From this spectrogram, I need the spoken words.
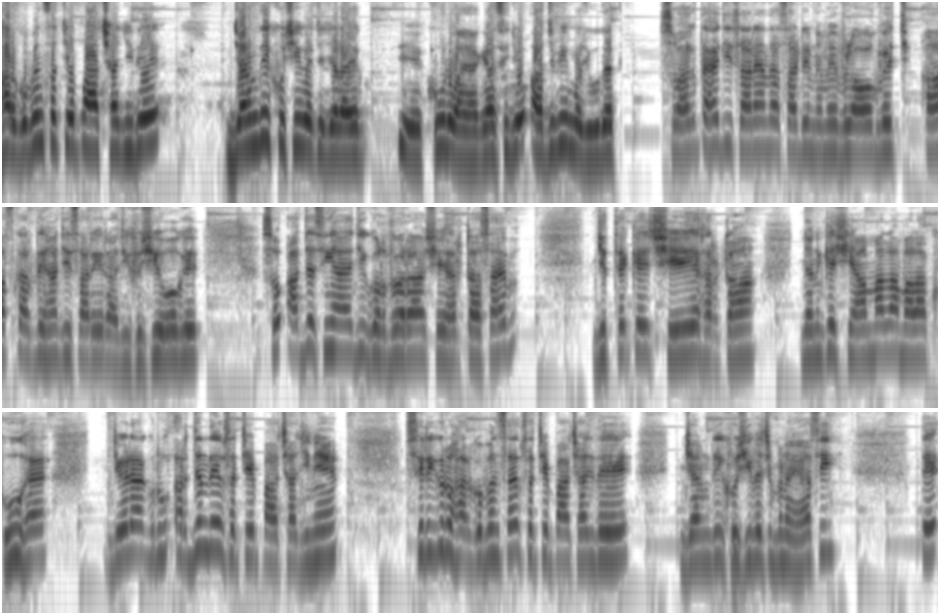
ਹਰਗੋਬਿੰਦ ਸੱਚੇ ਪਾਤਸ਼ਾਹ ਜੀ ਦੇ ਜਨਮ ਦੀ ਖੁਸ਼ੀ ਵਿੱਚ ਜਿਹੜਾ ਇਹ ਖੂਹ ਲਵਾਇਆ ਗਿਆ ਸੀ, ਜੋ ਅੱਜ ਵੀ ਮੌਜੂਦ ਹੈ। ਸਵਾਗਤ ਹੈ ਜੀ ਸਾਰਿਆਂ ਦਾ ਸਾਡੇ ਨਵੇਂ ਵਲੌਗ ਵਿੱਚ। ਆਸ ਕਰਦੇ ਹਾਂ ਜੀ ਸਾਰੇ ਰਾਜੀ ਖੁਸ਼ੀ ਹੋਵੋਗੇ। ਸੋ ਅੱਜ ਅਸੀਂ ਆਏ ਜੀ ਗੁਰਦੁਆਰਾ ਛੇ ਹਰਟਾ ਸਾਹਿਬ। ਜਿੱਥੇ ਕਿ ਛੇ ਹਰਟਾਂ, ਜਾਣੀ ਕਿ ਸ਼ਿਆਮਾਲਾ ਵਾਲਾ ਖੂਹ ਹੈ, ਜਿਹੜਾ ਗੁਰੂ ਅਰਜਨ ਦੇਵ ਸੱਚੇ ਪਾਤਸ਼ਾਹ ਜੀ ਨੇ ਸ੍ਰੀ ਗੁਰੂ ਹਰਗੋਬਿੰਦ ਸਾਹਿਬ ਸੱਚੇ ਪਾਤਸ਼ਾਹ ਜੀ ਦੇ ਜਨਮ ਦੀ ਖੁਸ਼ੀ ਵਿੱਚ ਬਣਾਇਆ ਸੀ। ਤੇ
